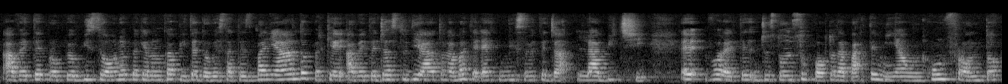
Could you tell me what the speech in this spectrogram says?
avete proprio bisogno perché non capite dove state sbagliando perché avete già studiato la materia e quindi sapete già l'ABC e vorrete giusto un supporto da parte mia, un confronto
